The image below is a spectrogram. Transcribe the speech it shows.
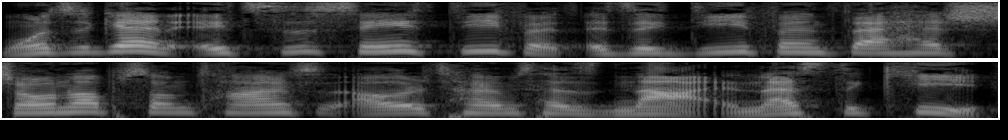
once again, it's the Saints defense. It's a defense that has shown up sometimes and other times has not. And that's the key.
